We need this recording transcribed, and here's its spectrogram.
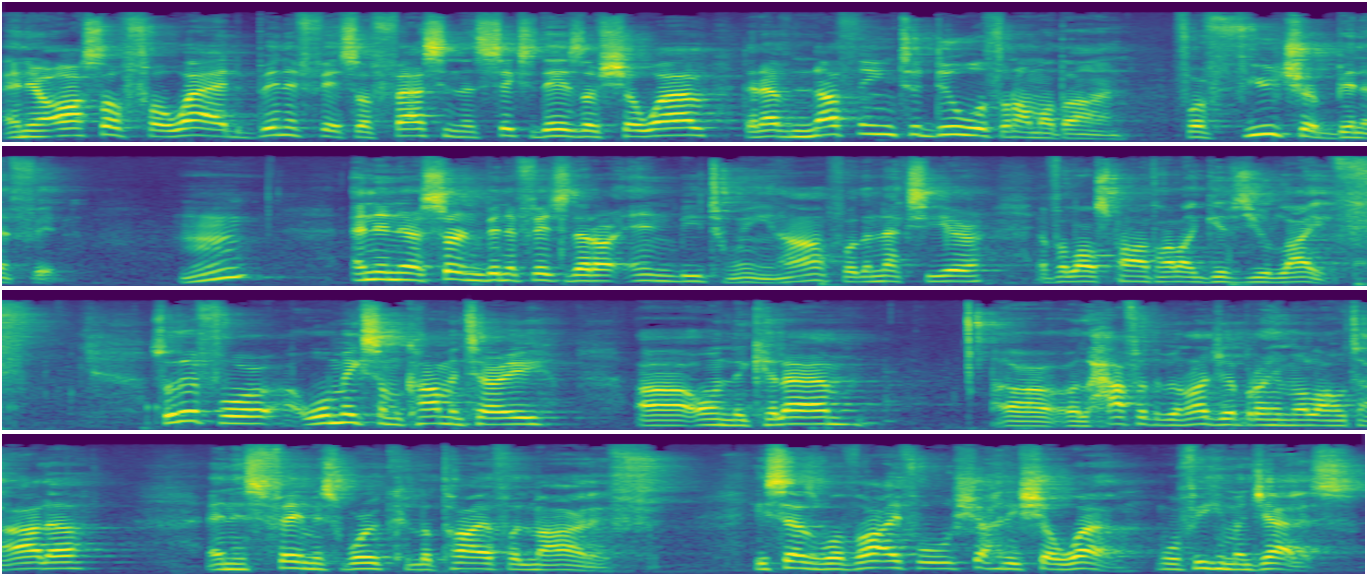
And there are also fawaid benefits of fasting the six days of Shawwal that have nothing to do with Ramadan for future benefit. Hmm? And then there are certain benefits that are in between, huh? For the next year, if Allah subhanahu wa ta'ala gives you life. So therefore, we'll make some commentary uh, on the kalam uh, Al-Hafidh bin Rajab rahimahullah ta'ala and his famous work, Lataif al-Ma'arif. He says, وَضَعِفُ شَهْرِ شَوَّالٍ وَفِيهِ مَجَالِسٍ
